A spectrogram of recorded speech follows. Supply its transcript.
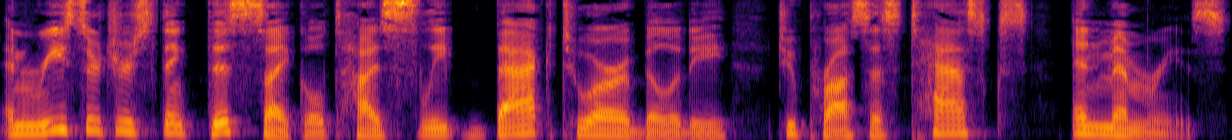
And researchers think this cycle ties sleep back to our ability to process tasks and memories.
